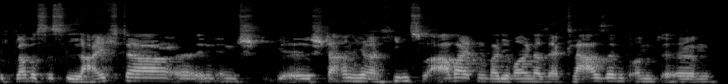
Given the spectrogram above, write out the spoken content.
ich glaube, es ist leichter, äh, in, in äh, starren Hierarchien zu arbeiten, weil die Rollen da sehr klar sind und ähm,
